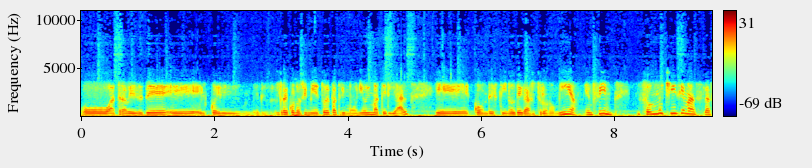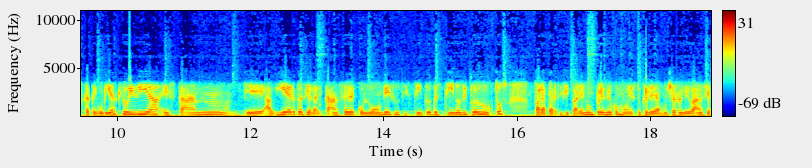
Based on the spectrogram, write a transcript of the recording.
o a través de eh, el, el, el, reconocimiento de patrimonio inmaterial eh, con destinos de gastronomía. En fin, son muchísimas las categorías que hoy día están eh, abiertas y al alcance de Colombia y sus distintos destinos y productos para participar en un premio como esto que le da mucha relevancia.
